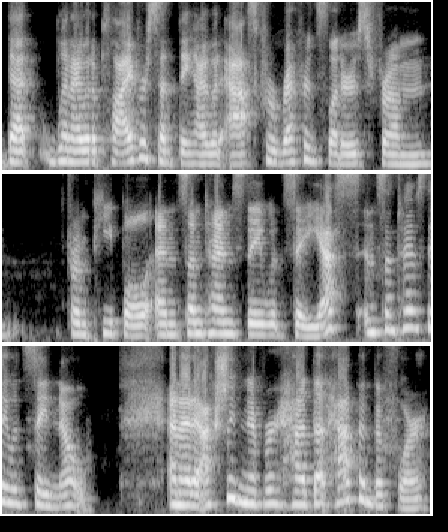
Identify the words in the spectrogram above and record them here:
that when i would apply for something i would ask for reference letters from from people and sometimes they would say yes and sometimes they would say no and I'd actually never had that happen before.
